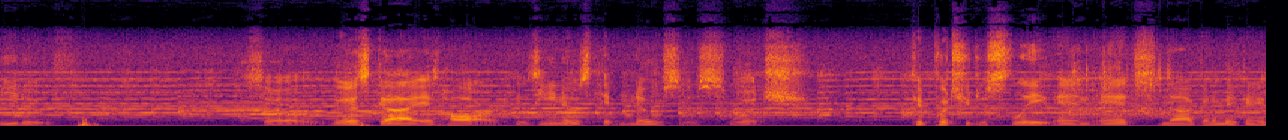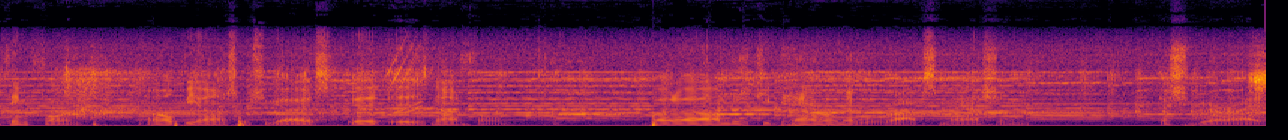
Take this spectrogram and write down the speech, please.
Bidoof. So this guy is hard because he knows hypnosis, which could put you to sleep, and it's not going to make anything fun. I'll be honest with you guys, it is not fun. But uh, I'm just keep hammering it with Rock Smash, and that should be alright.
